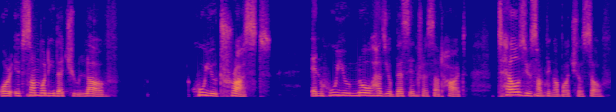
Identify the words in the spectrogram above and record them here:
Or if somebody that you love who you trust and who you know has your best interests at heart tells you something about yourself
